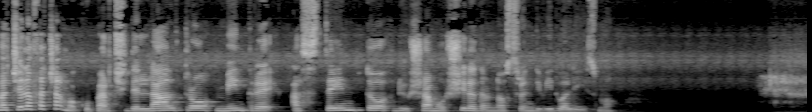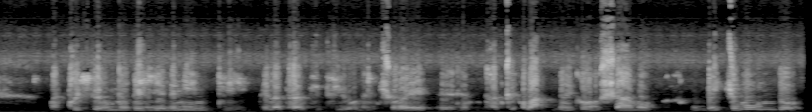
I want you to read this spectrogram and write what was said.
Ma ce la facciamo a occuparci dell'altro mentre a stento riusciamo a uscire dal nostro individualismo? Ma questo è uno degli elementi della transizione, cioè eh, anche qua noi conosciamo un vecchio mondo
